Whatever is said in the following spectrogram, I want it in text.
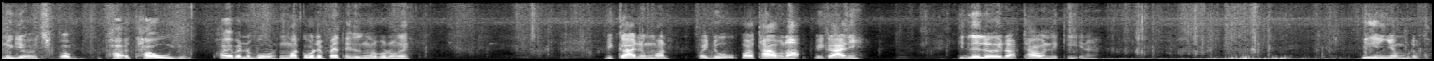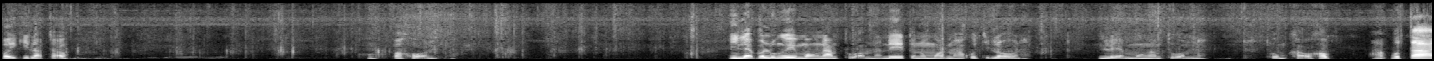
นึกอยากเอาพาเท่าอยู่ภายบรรณโบสถ์มดก็ไม่ได้ไปแต่หึงหรอกพวกเลยปีกาหนึ่งมัดไปดูปลาเท่าเนาะปีกานี่ กินเลยเลยหลับเท่าในกี่นะปีนี้ยังไม่ได้คอยกินหลับเท่าปลาขอน นี่แหละปลาลุงเอ้ยมองน้ำถ่วมนะเด้ตัวน้องมดมาโคจิโรนะนี่แหละมองน้ำถ่วมนะถ่วมเขาเขาหักบตาย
